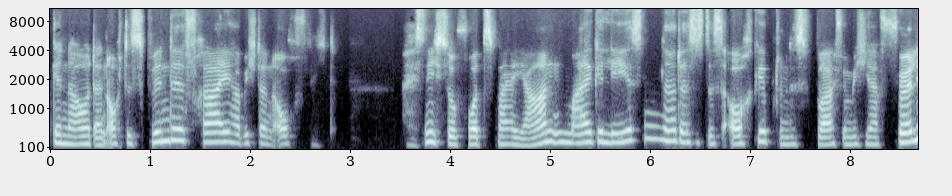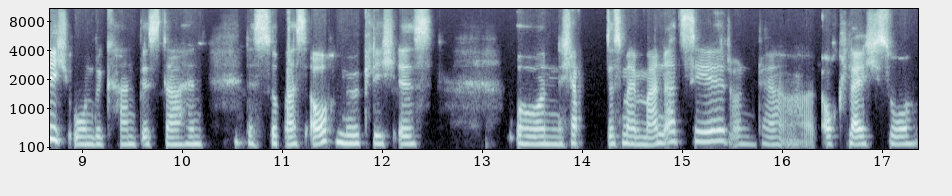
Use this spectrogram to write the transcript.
genau, dann auch das Windelfrei habe ich dann auch, weiß nicht, so vor zwei Jahren mal gelesen, ne, dass es das auch gibt. Und es war für mich ja völlig unbekannt bis dahin, dass sowas auch möglich ist. Und ich habe das meinem Mann erzählt und er hat auch gleich so,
